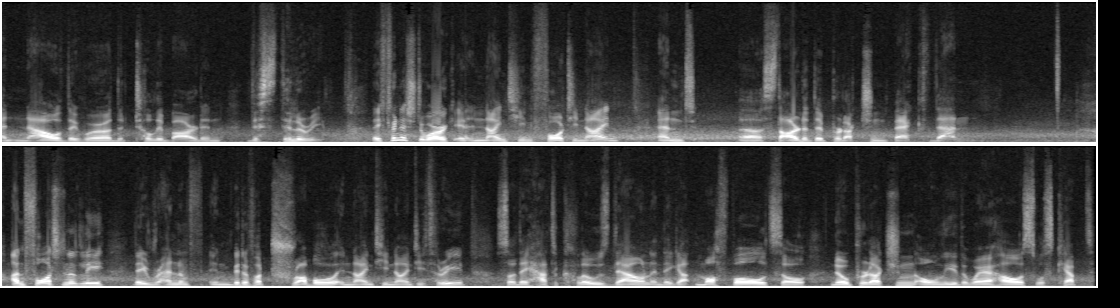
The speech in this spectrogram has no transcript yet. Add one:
and now they were the Tullibardine distillery. They finished the work in 1949 and uh, started the production back then. Unfortunately, they ran in a bit of a trouble in 1993, so they had to close down and they got mothballed, so no production, only the warehouse was kept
